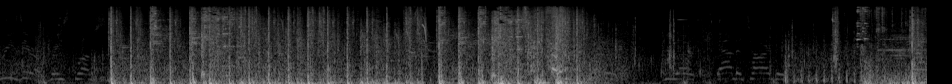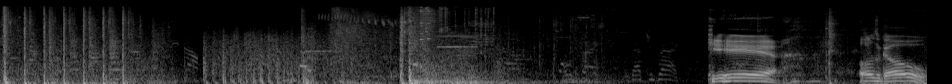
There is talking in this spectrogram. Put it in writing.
Three zero. Brings close. Reload. Down to target. Hold tight. We got your back. Yeah. Let's go.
